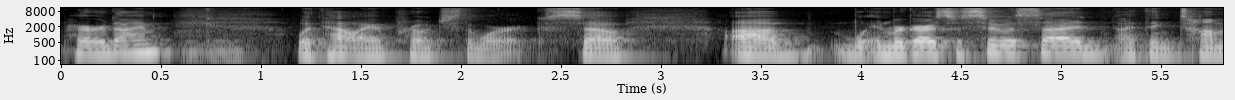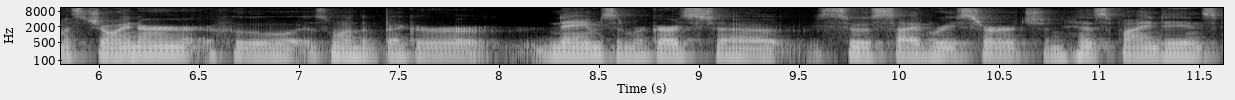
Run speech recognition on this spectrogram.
paradigm mm-hmm. with how I approach the work. So, uh, in regards to suicide, I think Thomas Joiner, who is one of the bigger names in regards to suicide research and his findings,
